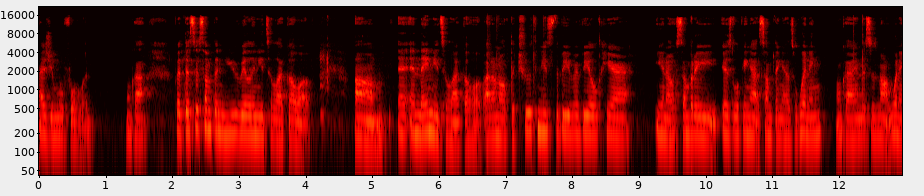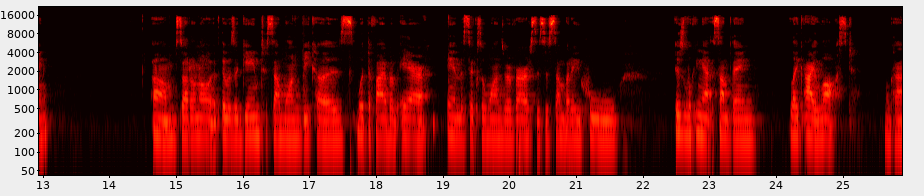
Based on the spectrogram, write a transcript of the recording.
as you move forward. Okay, but this is something you really need to let go of um, and, and they need to let go of. I don't know if the truth needs to be revealed here. You know, somebody is looking at something as winning, okay, and this is not winning. Um, so I don't know if there was a game to someone because with the five of air and the six of wands reversed, this is somebody who is looking at something like I lost. Okay,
